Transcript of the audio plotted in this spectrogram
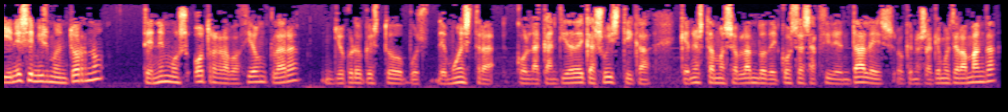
y en ese mismo entorno tenemos otra grabación clara. Yo creo que esto pues demuestra con la cantidad de casuística que no estamos hablando de cosas accidentales o que nos saquemos de la manga,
